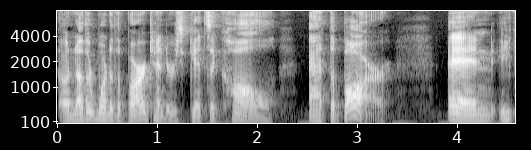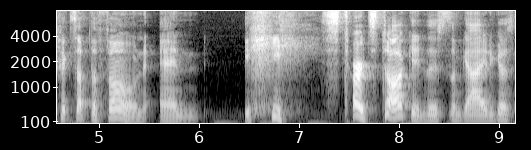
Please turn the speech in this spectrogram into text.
another one of the bartenders gets a call at the bar. And he picks up the phone and he starts talking to some guy, and he goes,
